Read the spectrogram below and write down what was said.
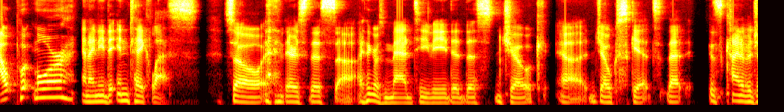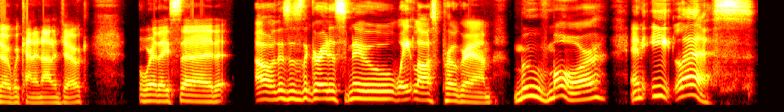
output more and I need to intake less. So there's this, uh, I think it was Mad TV did this joke, uh, joke skit that is kind of a joke, but kind of not a joke, where they said, oh, this is the greatest new weight loss program. Move more and eat less.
